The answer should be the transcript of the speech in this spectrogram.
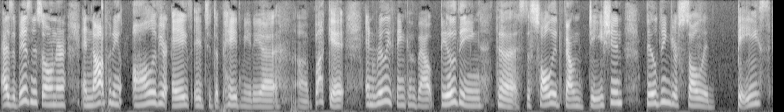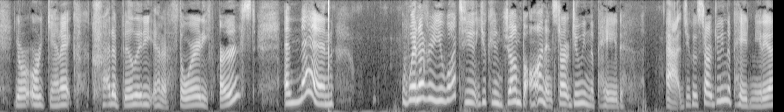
as a business owner and not putting all of your eggs into the paid media uh, bucket and really think about building the, the solid foundation, building your solid base, your organic credibility and authority first. And then whenever you want to, you can jump on and start doing the paid ads. You can start doing the paid media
